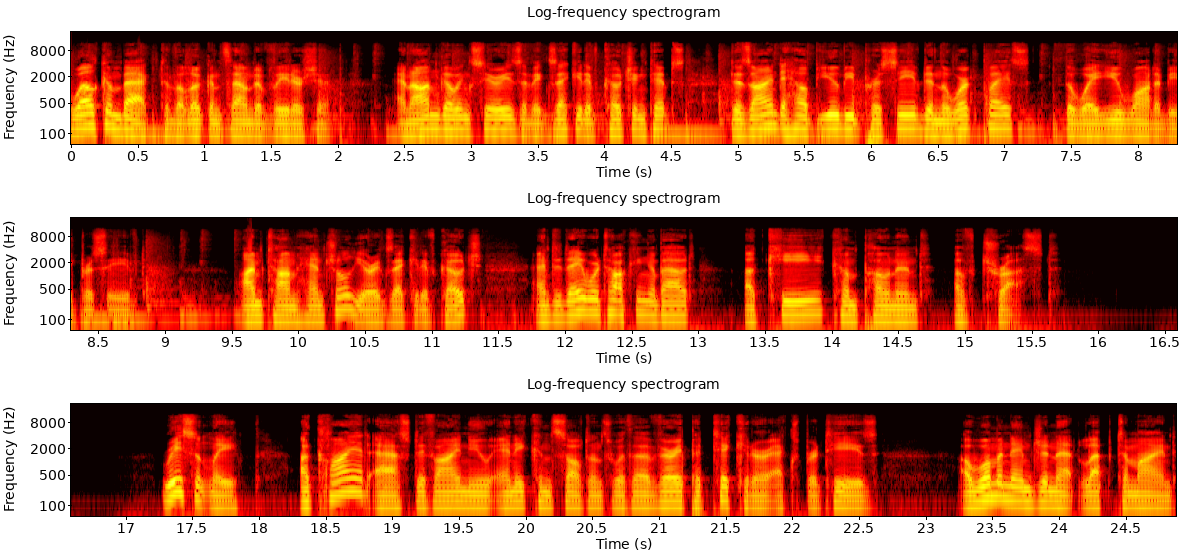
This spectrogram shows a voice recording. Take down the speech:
Welcome back to the Look and Sound of Leadership, an ongoing series of executive coaching tips designed to help you be perceived in the workplace the way you want to be perceived. I'm Tom Henschel, your executive coach, and today we're talking about a key component of trust. Recently, a client asked if I knew any consultants with a very particular expertise. A woman named Jeanette leapt to mind.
